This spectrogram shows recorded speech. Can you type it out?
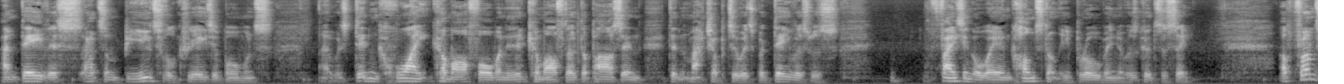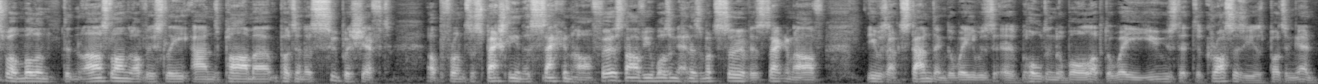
And Davies had some beautiful creative moments uh, which didn't quite come off, or when it did come off, the, the passing didn't match up to it. But Davies was fighting away and constantly probing. It was good to see. Up front, well, Mullin didn't last long, obviously, and Palmer put in a super shift up front, especially in the second half. First half, he wasn't getting as much service. Second half, he was outstanding. The way he was uh, holding the ball up, the way he used it, the crosses he was putting in.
